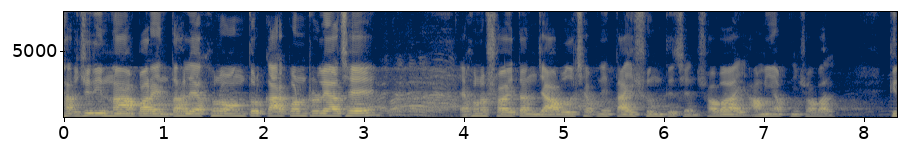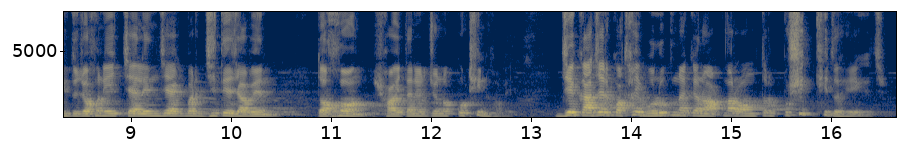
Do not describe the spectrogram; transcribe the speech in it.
আর যদি না পারেন, তাহলে এখনও অন্তর কার কন্ট্রোলে আছে? এখনও শয়তান যা বলছে আপনি তাই শুনতেছেন। সবাই, আমি, আপনি সবাই। কিন্তু যখন এই চ্যালেঞ্জে একবার জিতে যাবেন, তখন শয়তানের জন্য কঠিন হবে। যে কাজের কথাই বলুক না কেন, আপনার অন্তর প্রশিক্ষিত হয়ে গেছে।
